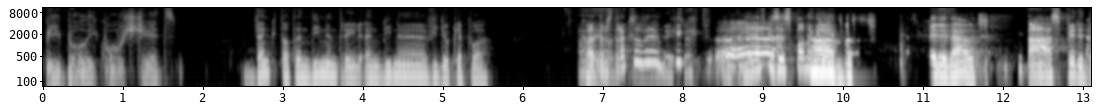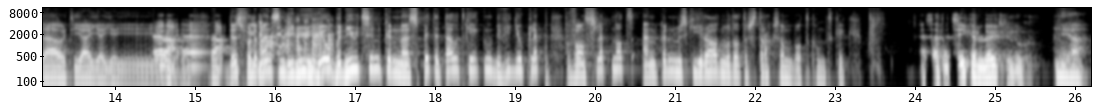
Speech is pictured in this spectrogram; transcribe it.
People equal shit. Ik denk dat een die een, trailer, een die een videoclip was. Ah, Ga het er ja, straks over in? Kijk. je even in spanning Ah, Spit It Out. Ah, Spit It Out. Ja, ja, ja, ja, ja, Ja, ja. ja. Dus voor de mensen die nu heel benieuwd zijn, kunnen naar Spit It Out kijken, de videoclip van Slipknot, en kunnen misschien raden wat er straks aan bod komt. Kijk. En zet het zeker luid genoeg. Ja,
